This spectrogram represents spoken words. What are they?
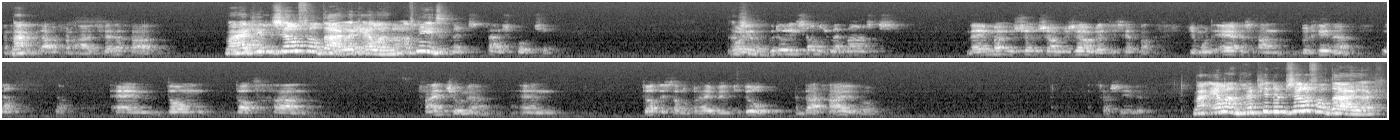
En Maar- dat je daarvan uit verder gaat. Maar heb je hem zelf wel duidelijk, Ellen, of niet? Met thuiscoaching. Zo? Ik bedoel iets anders met basis. Nee, maar sowieso dat je zegt van, je moet ergens gaan beginnen. Ja. ja. En dan dat gaan fine-tunen. En dat is dan op een gegeven moment je doel. En daar ga je voor. Zo zie je het. Maar Ellen, heb je hem zelf al duidelijk?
